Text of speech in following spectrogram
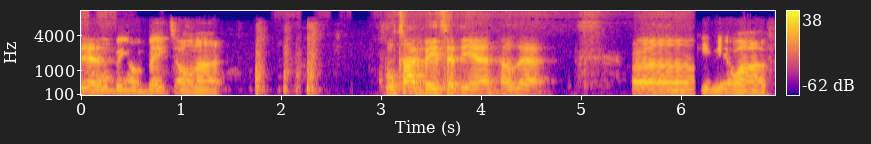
Yeah, We'll be on baits all night. we'll talk baits at the end. How's that? Uh, Keep me alive.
